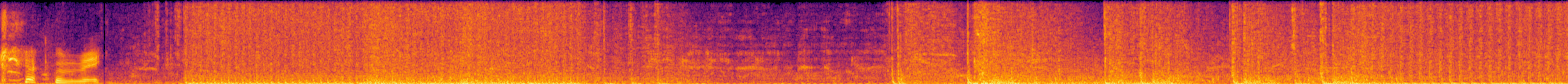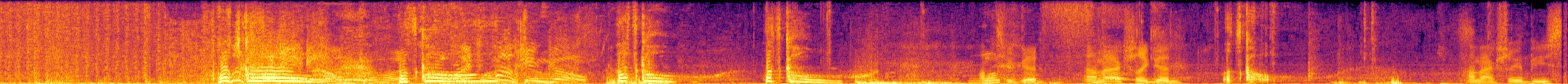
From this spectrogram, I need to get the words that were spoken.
Give me. Let's go. Let's go. Oh, fucking go! Let's go. Let's go. I'm too good. I'm actually good. Let's go. I'm actually a beast.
